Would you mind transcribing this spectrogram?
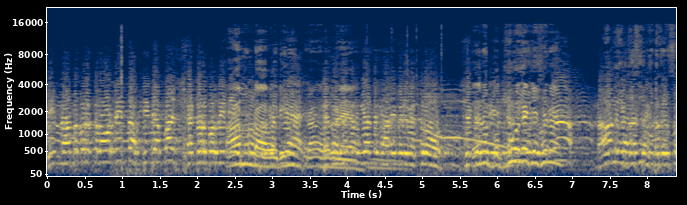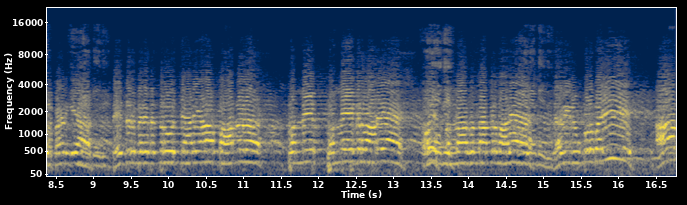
ਵੀ ਨੰਦਪੁਰ ਕਰੌੜ ਦੀ ਧਰਤੀ ਤੇ ਆਪਾਂ ਸ਼ਕਰਪੁਰ ਦੀ ਆਹ ਮੁੰਡਾ ਮਿਲਿਆ। ਗਿਆ ਟਿਕਾਣੇ ਮੇਰੇ ਮਿੱਤਰੋ ਇਹਨੂੰ ਬੱਬੂ ਅਗੇ ਜਸ਼ਨ। ਨਾਲ ਲਗਾ ਚੱਕਰ ਦੇ ਉੱਪਰ ਬੈਠ ਗਿਆ। ਇਧਰ ਮੇਰੇ ਮਿੱਤਰੋ ਚਾਰੇ ਆ ਬਾਦਲ ਬੱਲੇ ਬੱਲੇ ਕਰਵਾ ਰਿਹਾ ਓਏ ਬੱਲਾ ਬੱਲਾ ਕਰਵਾ ਰਿਹਾ ਰਵੀ ਰੂਪਲ ਬਾਈ ਆ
